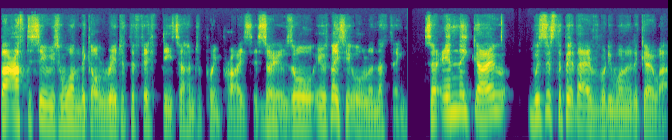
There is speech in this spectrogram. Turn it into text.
But after series one, they got rid of the 50 to 100 point prizes. So it Mm. was all, it was basically all or nothing. So in they go. Was this the bit that everybody wanted to go at?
